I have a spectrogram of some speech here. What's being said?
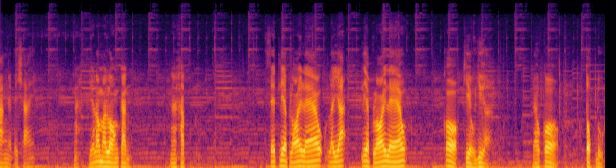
างเนี่ยไปใช้ นะเดี๋ยวเรามาลองกันนะครับเสร็จเรียบร้อยแล้ว ระยะเรียบร้อยแล้ว ก็เกี่ยวเหยื่อ แล้วก็ตกดูด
